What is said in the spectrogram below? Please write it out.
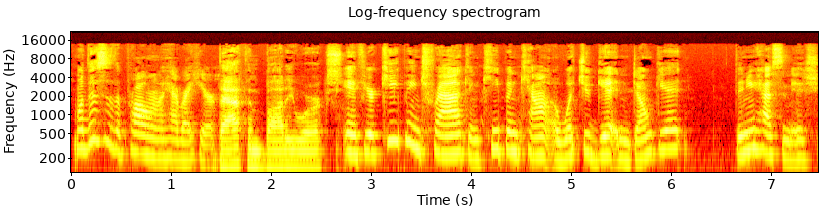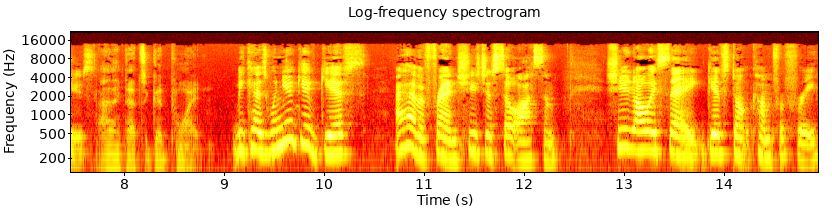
Well, this is the problem I have right here. Bath and Body Works. If you're keeping track and keeping count of what you get and don't get, then you have some issues. I think that's a good point. Because when you give gifts, I have a friend, she's just so awesome. She'd always say, gifts don't come for free.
